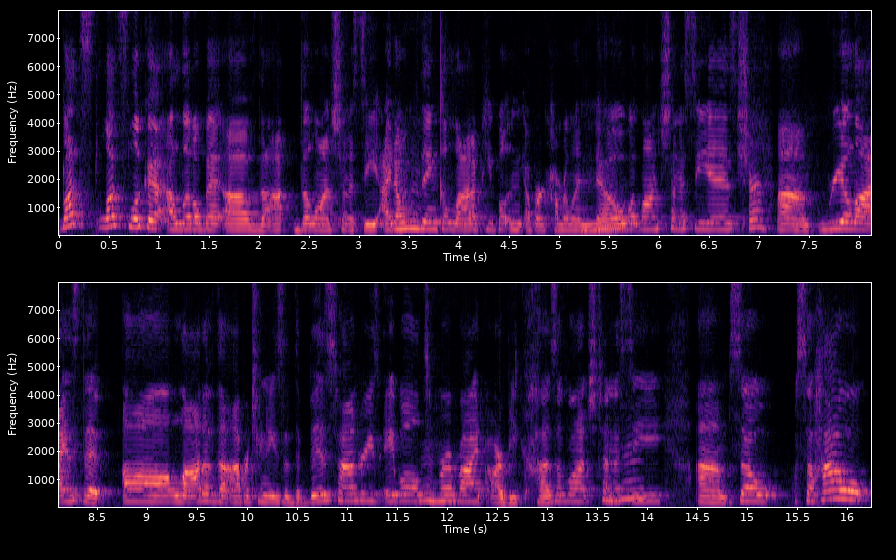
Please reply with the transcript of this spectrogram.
let's let's look at a little bit of the the Launch Tennessee. I Mm-hmm. don't think a lot of people in the Upper Cumberland know what Launch Tennessee is. Sure. Um, realize that a lot of the opportunities that the Biz Foundry is able Mm-hmm. to provide are because of Launch Tennessee. Um, so so how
